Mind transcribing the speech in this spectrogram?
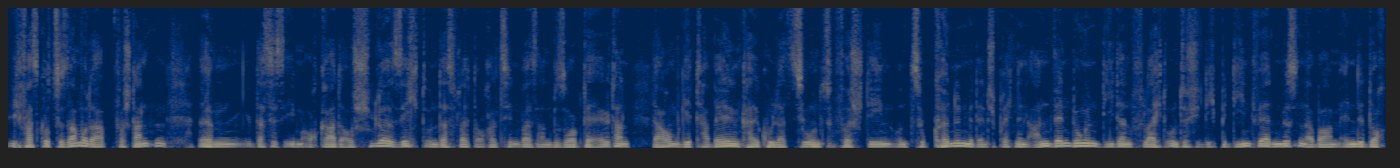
ich fasse kurz zusammen oder habe verstanden, ähm, dass es eben auch gerade aus Schülersicht und das vielleicht auch als Hinweis an besorgte Eltern darum geht, Tabellenkalkulation zu verstehen und zu können mit entsprechenden Anwendungen, die dann vielleicht unterschiedlich bedient werden müssen, aber am Ende doch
